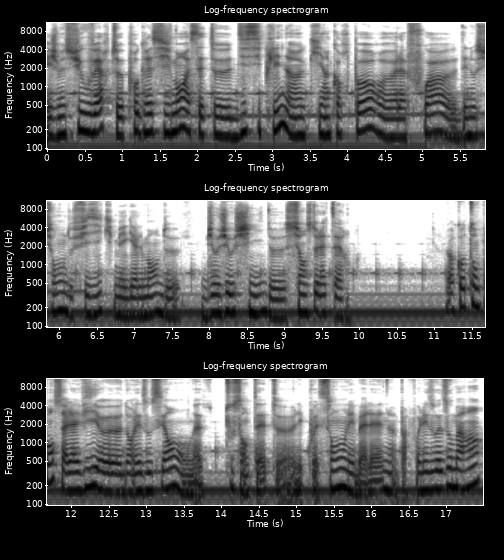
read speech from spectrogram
Et je me suis ouverte progressivement à cette euh, discipline qui incorpore euh, à la fois euh, des notions de physique, mais également de biogéochimie, de sciences de la Terre. Alors quand on pense à la vie dans les océans, on a tous en tête les poissons, les baleines, parfois les oiseaux marins.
